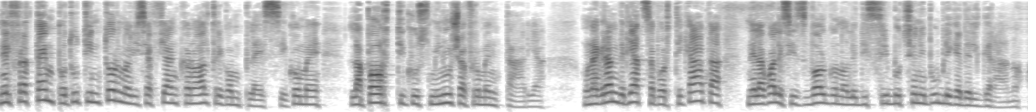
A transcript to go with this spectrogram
Nel frattempo, tutti intorno gli si affiancano altri complessi, come la Porticus Minucia Frumentaria, una grande piazza porticata nella quale si svolgono le distribuzioni pubbliche del grano.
